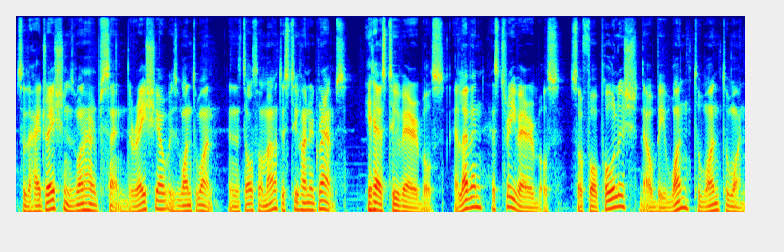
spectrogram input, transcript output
So the hydration is 100%, the ratio is 1 to 1, and the total amount is 200 grams. It has two variables. Leaven has three variables. So for poolish, that will be 1 to 1 to 1.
